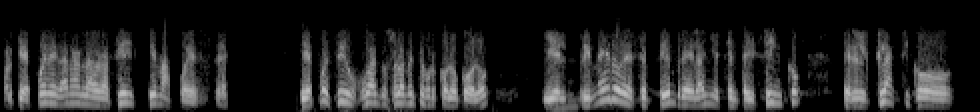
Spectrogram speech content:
porque después de ganar la Brasil, ¿qué más puedes hacer? Y después sigo jugando solamente por Colo Colo, y el primero de septiembre del año 85, en el clásico,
